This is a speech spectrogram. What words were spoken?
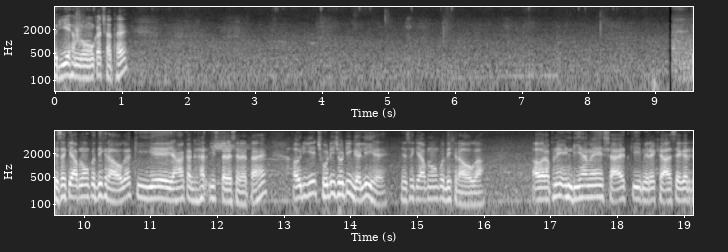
और ये हम लोगों का छत है। जैसा कि आप लोगों को दिख रहा होगा कि ये यहाँ का घर इस तरह से रहता है। और ये छोटी छोटी गली है, जैसे कि आप लोगों को दिख रहा होगा। और अपने इंडिया में शायद कि मेरे ख्याल से अगर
